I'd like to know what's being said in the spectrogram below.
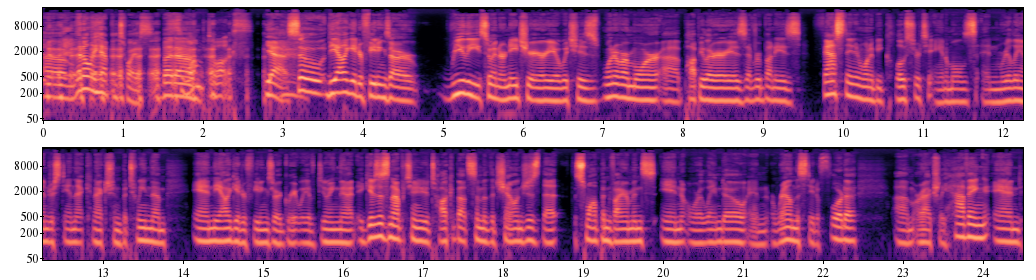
um, that only happened twice, but um, Swamp talks. yeah. So the alligator feedings are really so in our nature area, which is one of our more uh, popular areas. Everybody is fascinated and want to be closer to animals and really understand that connection between them. And the alligator feedings are a great way of doing that. It gives us an opportunity to talk about some of the challenges that the swamp environments in Orlando and around the state of Florida um, are actually having, and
